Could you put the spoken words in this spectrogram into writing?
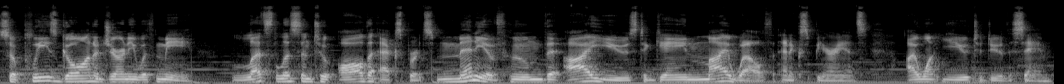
So please go on a journey with me. Let's listen to all the experts, many of whom that I use to gain my wealth and experience. I want you to do the same.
